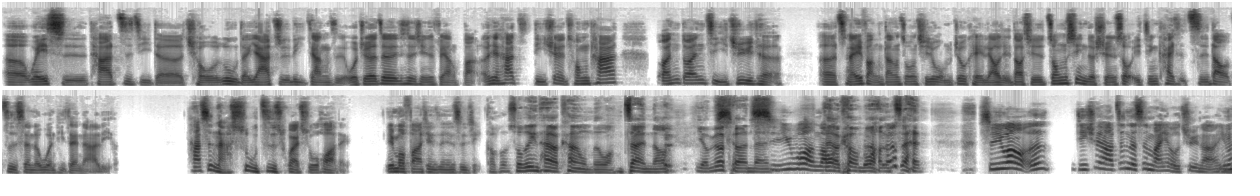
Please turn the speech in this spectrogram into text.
呃维持他自己的球路的压制力，这样子，我觉得这件事情是非常棒，而且他的确从他短短几句的。呃，采访当中，其实我们就可以了解到，其实中性的选手已经开始知道自身的问题在哪里了。他是拿数字出来说话的，你有没有发现这件事情？说不定他要看我们的网站哦，有没有可能？希望哦，他要看我们网站，希望。呃，的确啊，真的是蛮有趣的，因为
